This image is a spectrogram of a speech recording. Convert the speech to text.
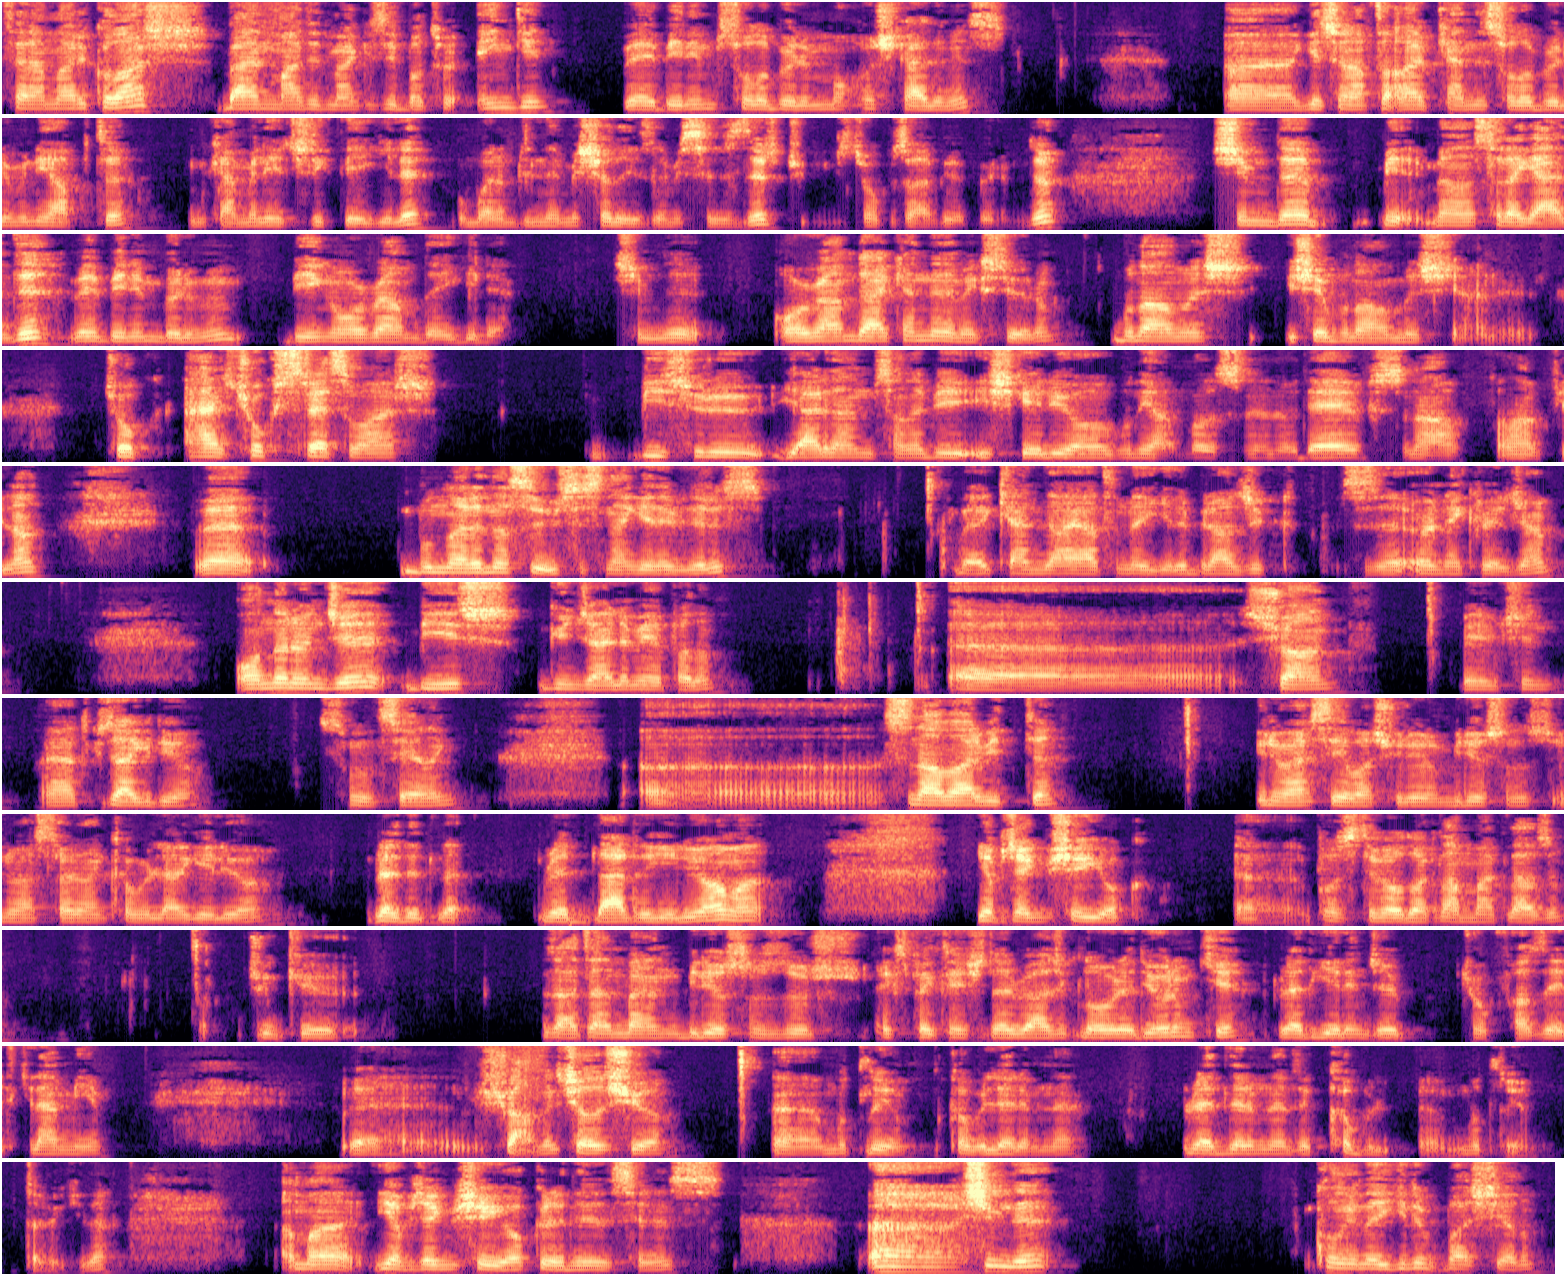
Selamlar Rikolar. Ben Madrid Merkezi Batu Engin ve benim solo bölümüme hoş geldiniz. Ee, geçen hafta Alp kendi solo bölümünü yaptı. Mükemmeliyetçilikle ilgili. Umarım dinlemiş ya da izlemişsinizdir. Çünkü çok güzel bir bölümdü. Şimdi bana sıra geldi ve benim bölümüm Being Overwhelmed'la ilgili. Şimdi overwhelmed derken ne demek istiyorum? Bunalmış, işe bunalmış yani. Çok her çok stres var bir sürü yerden sana bir iş geliyor, bunu yapmalısın, ödev, sınav falan filan. Ve bunları nasıl üstesinden gelebiliriz? Ve kendi hayatımla ilgili birazcık size örnek vereceğim. Ondan önce bir güncelleme yapalım. Ee, şu an benim için hayat güzel gidiyor. Smooth sailing. Ee, sınavlar bitti. Üniversiteye başvuruyorum biliyorsunuz. Üniversitelerden kabuller geliyor reddedile, redler de geliyor ama yapacak bir şey yok. Ee, pozitife odaklanmak lazım. Çünkü zaten ben biliyorsunuzdur expectation'ları birazcık lower ediyorum ki red gelince çok fazla etkilenmeyeyim. Ve şu anlık çalışıyor. Ee, mutluyum kabullerimle. Redlerimle de kabul e, mutluyum tabii ki de. Ama yapacak bir şey yok reddedilseniz. Ee, şimdi konuyla ilgili başlayalım.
